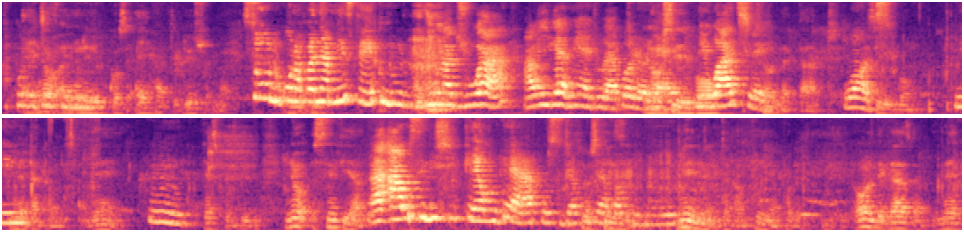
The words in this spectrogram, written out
I Apologize know, I know nini? really because I had to do so ulikuwa unafanya mistake unajua haigamia tu No, apologize. Niwache. What? Nini? Mm. Just forgive me. You know, Cynthia, Ah, ah, usinishike ongea hapo sijakuja hapa Usikize. mimi nataka tu ni. All the guys I've met,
